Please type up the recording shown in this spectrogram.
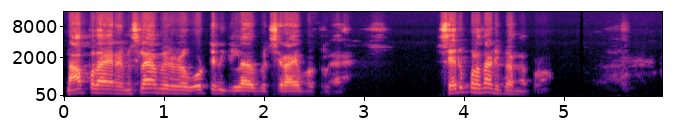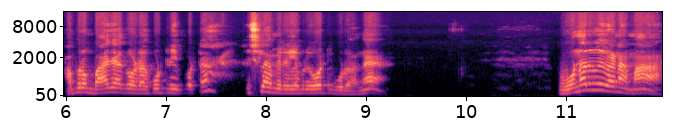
நாற்பதாயிரம் இஸ்லாமியர்கள் ஓட்டு எனக்கு இல்லாத போச்சு ராயபுரத்தில். செருப்பில் தான் அடிப்பாங்க அப்புறம். அப்புறம் பாஜகவோட கூட்டணி போட்டால் இஸ்லாமியர்கள் எப்படி ஓட்டு போடுவாங்க? உணர்வு வேணாமா?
